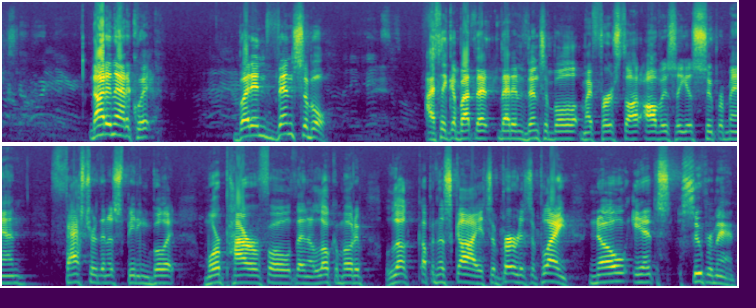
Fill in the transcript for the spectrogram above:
Extraordinary. Not inadequate, but invincible. I think about that, that invincible. My first thought, obviously, is Superman, faster than a speeding bullet, more powerful than a locomotive. Look up in the sky, it's a bird, it's a plane. No, it's Superman.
